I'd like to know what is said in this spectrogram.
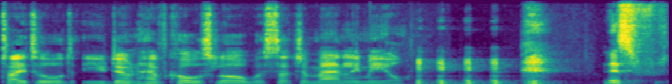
titled You Don't Have Coleslaw with Such a Manly Meal. This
